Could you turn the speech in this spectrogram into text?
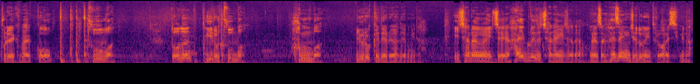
브레이크 밟고 두 번 또는 위로 두 번, 한 번 이렇게 내려야 됩니다. 이 차량은 이제 하이브리드 차량이잖아요. 그래서 회생 제동이 들어가 있습니다.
